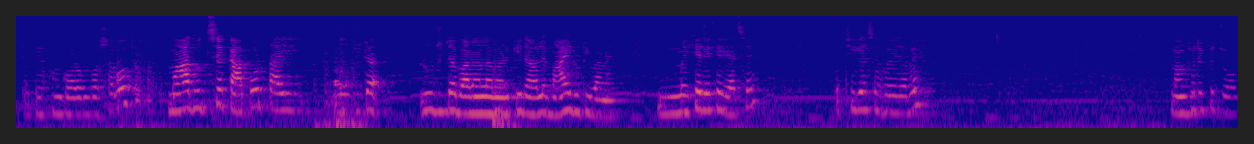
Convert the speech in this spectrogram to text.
এটাকে এখন গরম বসাবো। মা ধুচ্ছে কাপড় তাই রুটিটা রুটিটা বানালাম আর কি নাহলে মাই রুটি বানায়। মেখে রেখে গেছে। তো ঠিক আছে হয়ে যাবে। মাংসটা একটু জল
